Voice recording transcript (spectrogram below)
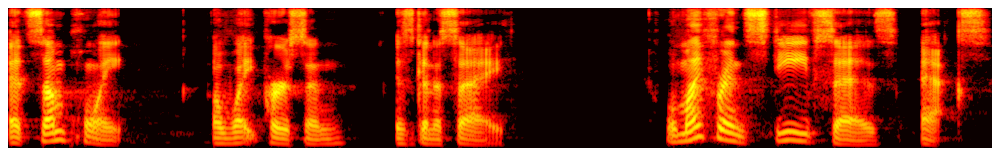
at some point, a white person is going to say, Well, my friend Steve says X,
